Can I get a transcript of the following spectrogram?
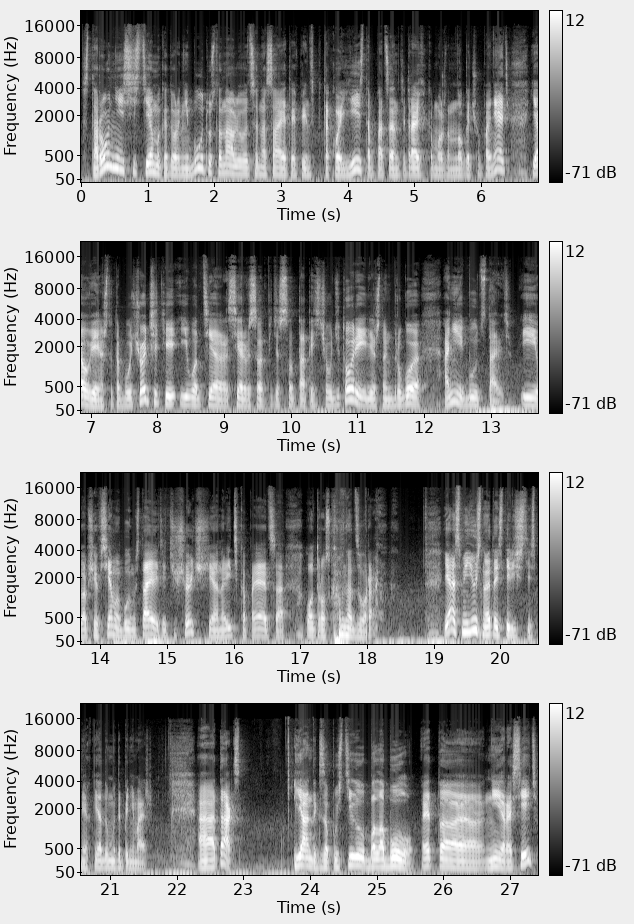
сторонние системы, которые не будут устанавливаться на сайты. В принципе, такое есть. Там по оценке трафика можно много чего понять. Я уверен, что это будут счетчики. И вот те сервисы от 500 тысяч аудитории или что-нибудь другое, они их будут ставить. И вообще все мы будем ставить эти счетчики, и аналитика появится от Роскомнадзора. Я смеюсь, но это истерический смех, я думаю, ты понимаешь. А, так, Яндекс запустил Балаболу. Это нейросеть,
